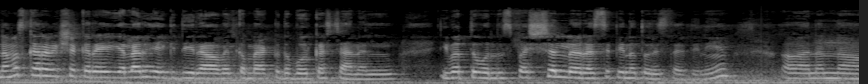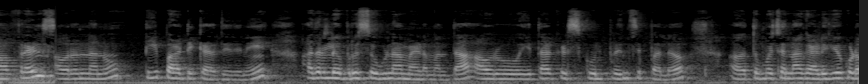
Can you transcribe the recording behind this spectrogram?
ನಮಸ್ಕಾರ ವೀಕ್ಷಕರೇ, ಎಲ್ಲರೂ ಹೇಗಿದ್ದೀರಾ? ವೆಲ್ಕಮ್ ಬ್ಯಾಕ್ ಟು ದ ಬೋರ್ಕಸ್ಟ್ ಚಾನೆಲ್ ಇವತ್ತು ಒಂದು ಸ್ಪೆಷಲ್ ರೆಸಿಪಿನ ತೋರಿಸ್ತಾ ಇದ್ದೀನಿ. ನನ್ನ ಫ್ರೆಂಡ್ಸ್ ಅವರನ್ನು ನಾನು ಟೀ ಪಾರ್ಟಿ ಕರೆದಿದ್ದೀನಿ. ಅದರಲ್ಲಿ ಒಬ್ಬರು ಸುಗುಣ ಮೇಡಮ್ ಅಂತ. ಅವರು ಹಿತಾ ಕಿಡ್ಸ್ ಸ್ಕೂಲ್ ಪ್ರಿನ್ಸಿಪಲ್ ತುಂಬ ಚೆನ್ನಾಗಿ ಅಡುಗೆ ಕೂಡ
